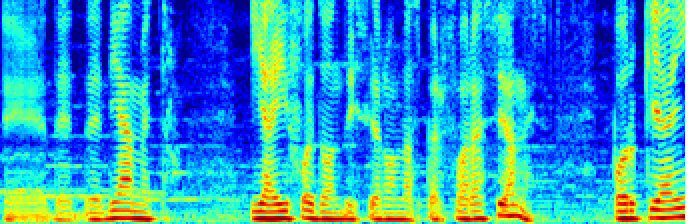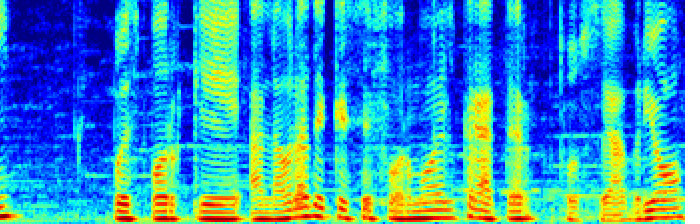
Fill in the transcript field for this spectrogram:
de, diámetro. Y ahí fue donde hicieron las perforaciones. ¿Por qué ahí? Pues porque a la hora de que se formó el cráter, pues se abrió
